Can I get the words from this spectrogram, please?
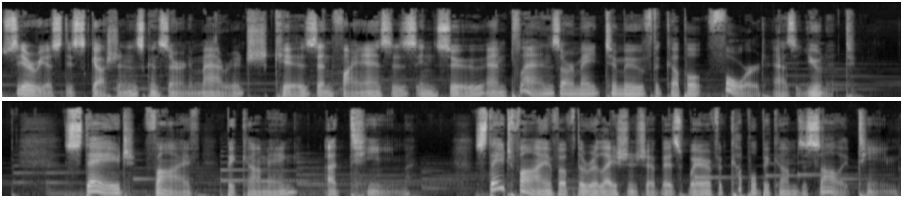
Serious discussions concerning marriage, kids, and finances ensue, and plans are made to move the couple forward as a unit. Stage 5 Becoming a team. Stage 5 of the relationship is where the couple becomes a solid team.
